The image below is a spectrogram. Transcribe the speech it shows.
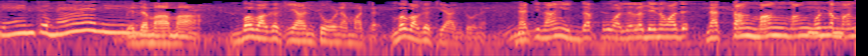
පේන්න නෑනේ. වෙද මාමා උඹ වග කියන්න ඕන මට. උඹ වග කියන්න ඕන. නැතිනම් ඉද්දප්පු අල්ලලා දෙනවද? නැත්තම් මං මං ඔන්න මං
